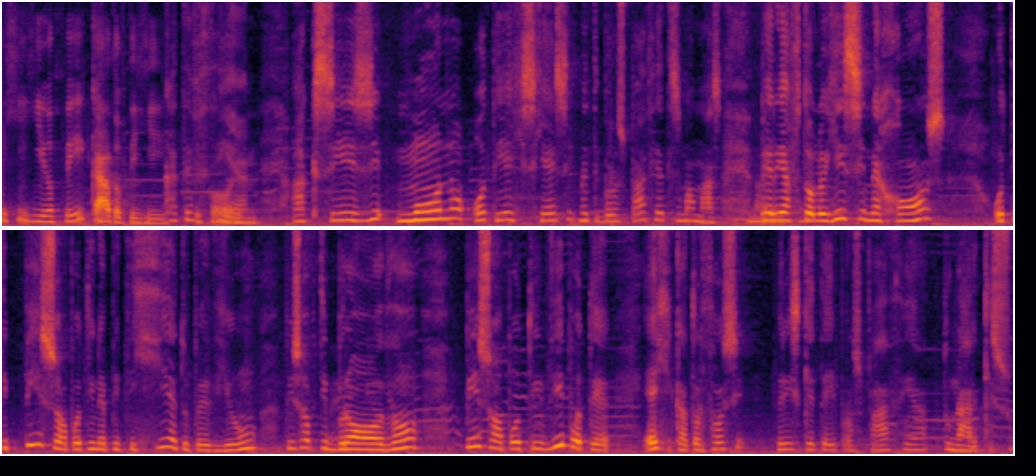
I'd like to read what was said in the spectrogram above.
Έχει γειωθεί κάτω από τη γη. η κόρη. Κατευθείαν. Αξίζει μόνο ό,τι έχει σχέση με την προσπάθεια της μαμάς. Περιαυτολογεί συνεχώς ότι πίσω από την επιτυχία του παιδιού, πίσω από την πρόοδο, πίσω από οτιδήποτε έχει κατορθώσει, βρίσκεται η προσπάθεια του Νάρκισσου,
